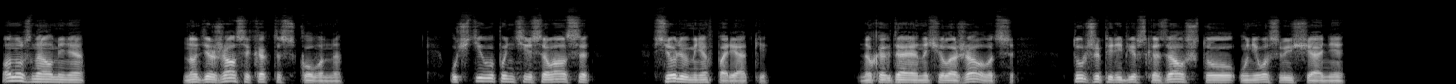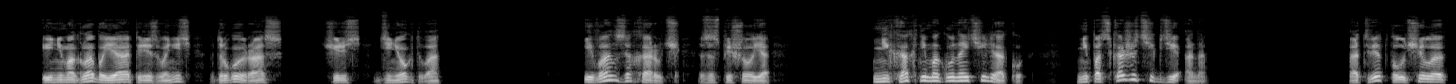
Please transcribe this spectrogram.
Он узнал меня, но держался как-то скованно. Учтиво поинтересовался, все ли у меня в порядке. Но когда я начала жаловаться, тут же перебив сказал, что у него совещание, и не могла бы я перезвонить в другой раз, через денек-два. — Иван Захарович, — заспешил я, — никак не могу найти Ляку. Не подскажете, где она? Ответ получила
